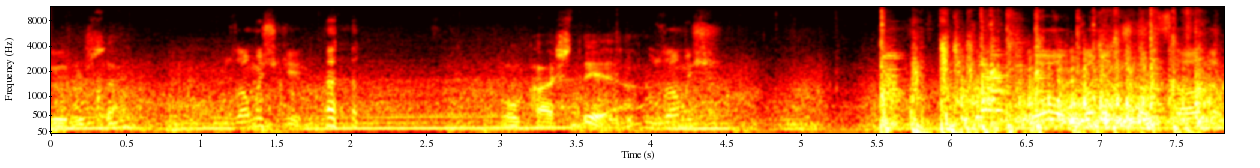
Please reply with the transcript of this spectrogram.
Görürsen Uzamış ki. o kaçtı ya. Uzamış. Oo uzamamış bak sağda.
